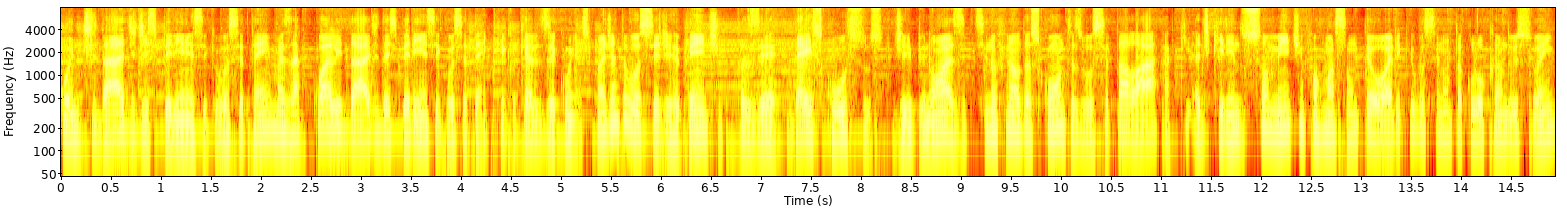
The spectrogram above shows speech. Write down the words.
quantidade de experiência que você tem, mas a qualidade da experiência que você tem. O que, que eu quero dizer com isso? Não adianta você, de repente, fazer 10 cursos de hipnose se no final das contas você está lá adquirindo somente informação teórica e você não está colocando isso em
